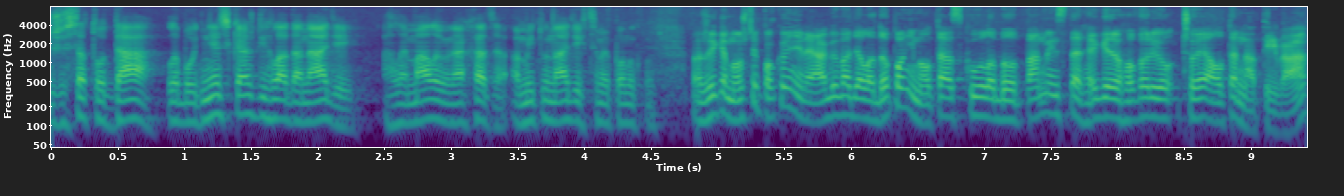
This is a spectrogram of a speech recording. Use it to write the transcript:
že sa to dá, lebo dnes každý hľadá nádej ale málo ju nachádza. A my tu nádej chceme ponúknuť. Pán Žika, môžete pokojne reagovať, ale doplním otázku, lebo pán minister Heger hovoril, čo je alternatíva.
